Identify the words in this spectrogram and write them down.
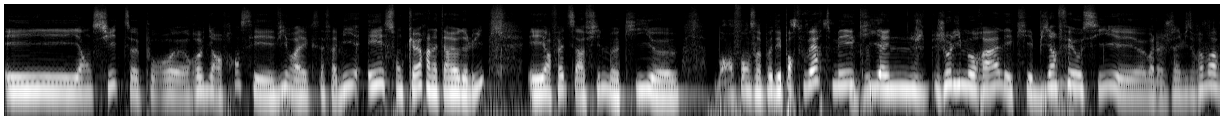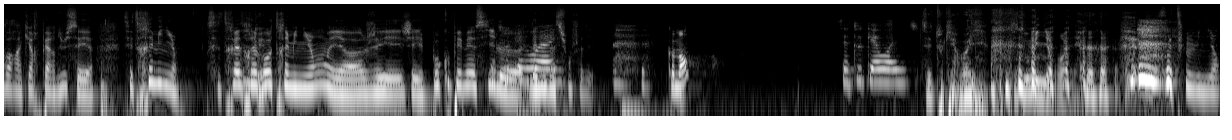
Et ensuite, pour euh, revenir en France et vivre avec sa famille et son cœur à l'intérieur de lui. Et en fait, c'est un film qui euh, bon, enfonce un peu des portes ouvertes, mais qui a une jolie morale et qui est bien fait aussi. Et euh, voilà, je vous invite vraiment à voir à cœur perdu. C'est c'est très mignon. C'est très très beau, très mignon. Et euh, j'ai j'ai beaucoup aimé aussi l'animation choisie. Comment? C'est tout kawaii. C'est tout kawaii. c'est tout mignon. ouais. C'est tout mignon.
